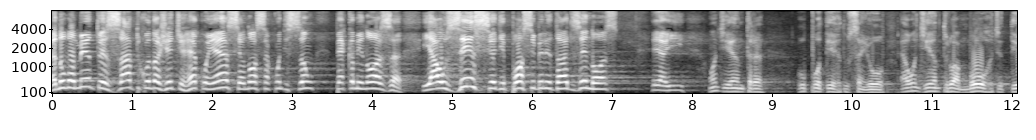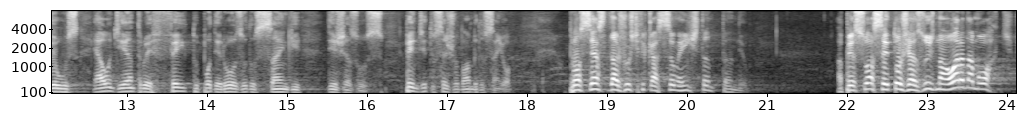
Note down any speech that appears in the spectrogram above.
É no momento exato quando a gente reconhece a nossa condição pecaminosa e a ausência de possibilidades em nós. É aí onde entra o poder do Senhor, é onde entra o amor de Deus, é onde entra o efeito poderoso do sangue de Jesus. Bendito seja o nome do Senhor. O processo da justificação é instantâneo. A pessoa aceitou Jesus na hora da morte.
